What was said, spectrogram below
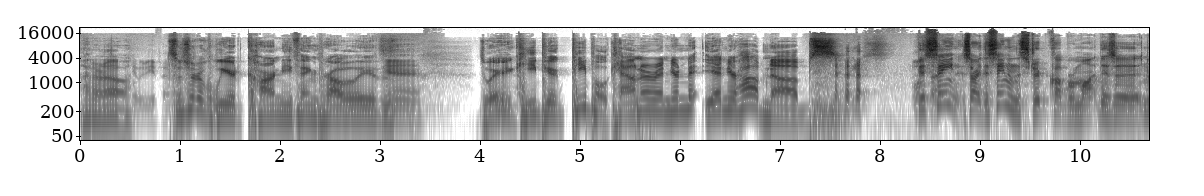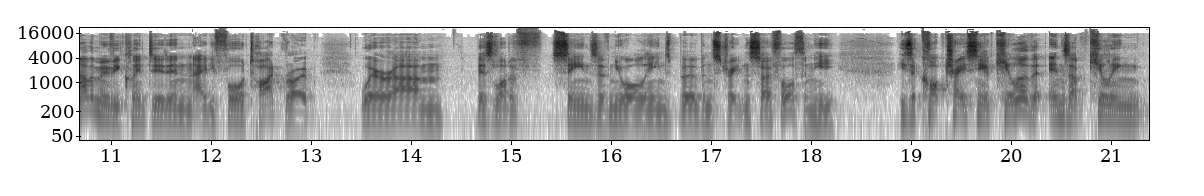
I don't know. It would be a Some sort of weird carny thing, probably. It's, Yeah. it's where you keep your people counter and your ne- and your hobnobs. The scene, sorry, the scene in the strip club remind. There's a, another movie Clint did in '84, Tightrope, where um, there's a lot of scenes of New Orleans, Bourbon Street, and so forth, and he he's a cop chasing a killer that ends up killing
